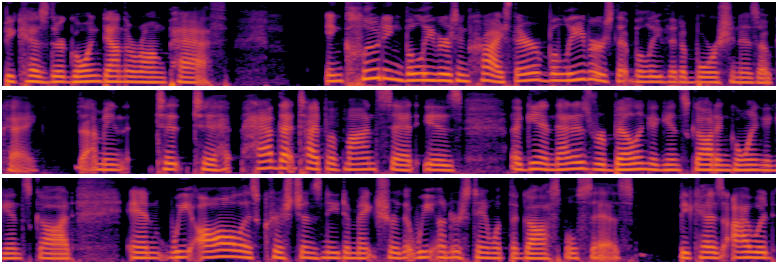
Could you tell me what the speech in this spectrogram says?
because they're going down the wrong path, including believers in Christ. There are believers that believe that abortion is okay. I mean, to, to have that type of mindset is, again, that is rebelling against God and going against God. And we all, as Christians, need to make sure that we understand what the gospel says. Because I would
